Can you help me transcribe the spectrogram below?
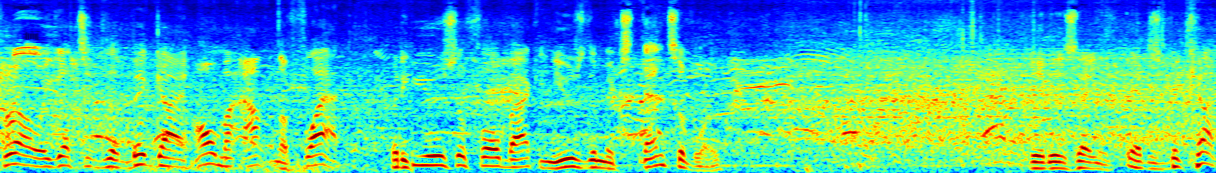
throw. He gets it to the big guy, Homa, out in the flat. But he used the fullback and used them extensively. It is a it has become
